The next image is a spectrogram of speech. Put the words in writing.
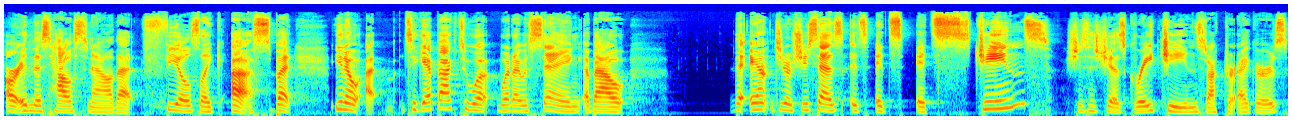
are in this house now that feels like us. But you know, uh, to get back to what what I was saying about the aunt, you know, she says it's it's it's genes. She says she has great genes, Dr. Egers.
